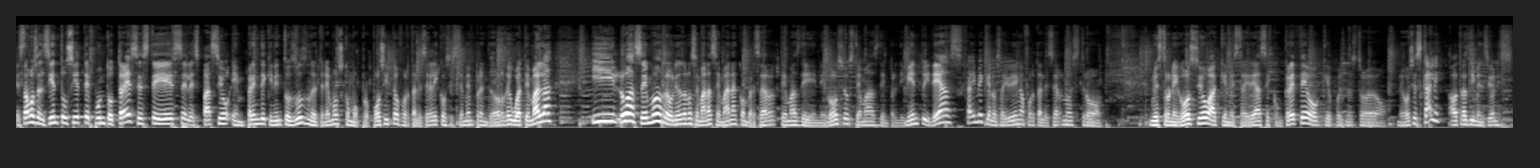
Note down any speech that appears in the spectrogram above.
Estamos en 107.3, este es el espacio Emprende 502 donde tenemos como propósito fortalecer el ecosistema emprendedor de Guatemala y lo hacemos reuniéndonos semana a semana a conversar temas de negocios, temas de emprendimiento, ideas, Jaime, que nos ayuden a fortalecer nuestro, nuestro negocio, a que nuestra idea se concrete o que pues nuestro negocio escale a otras dimensiones.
